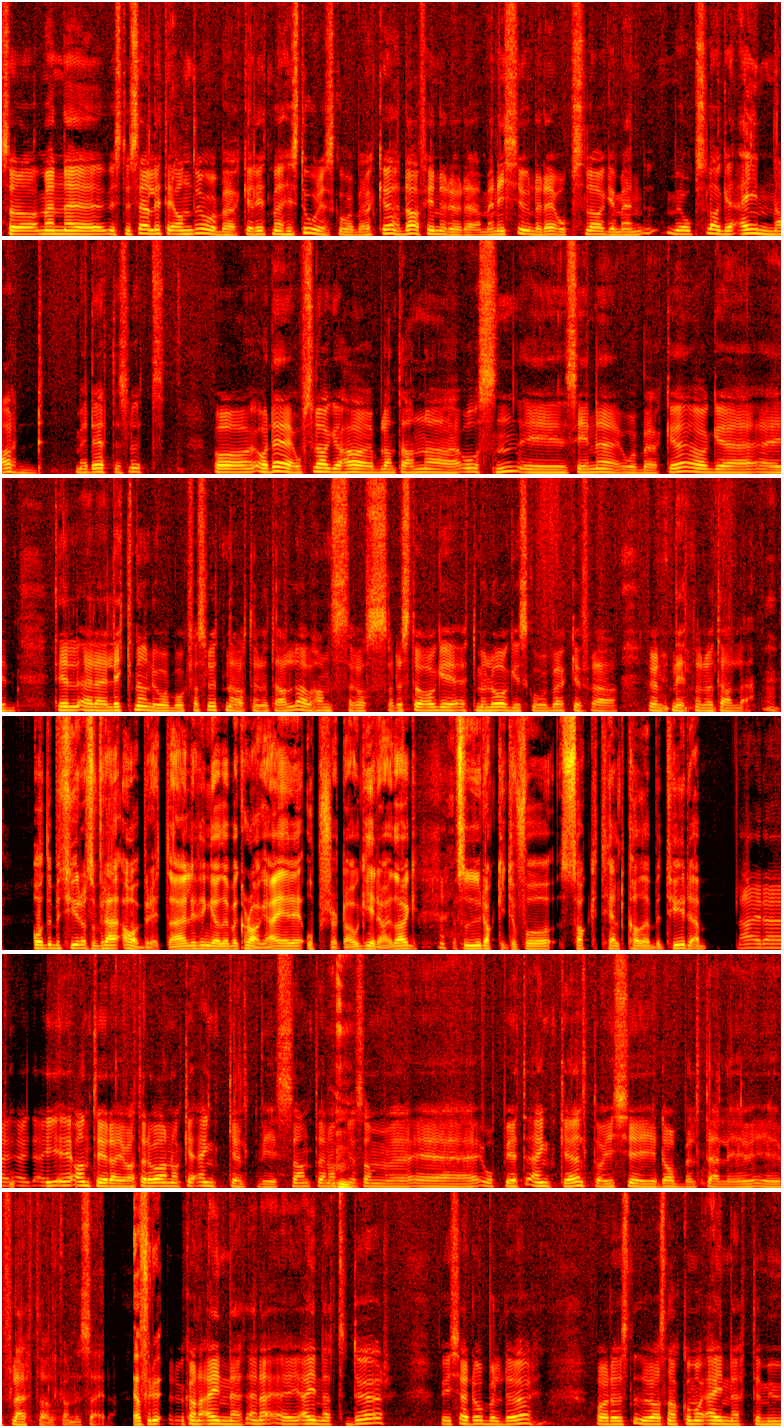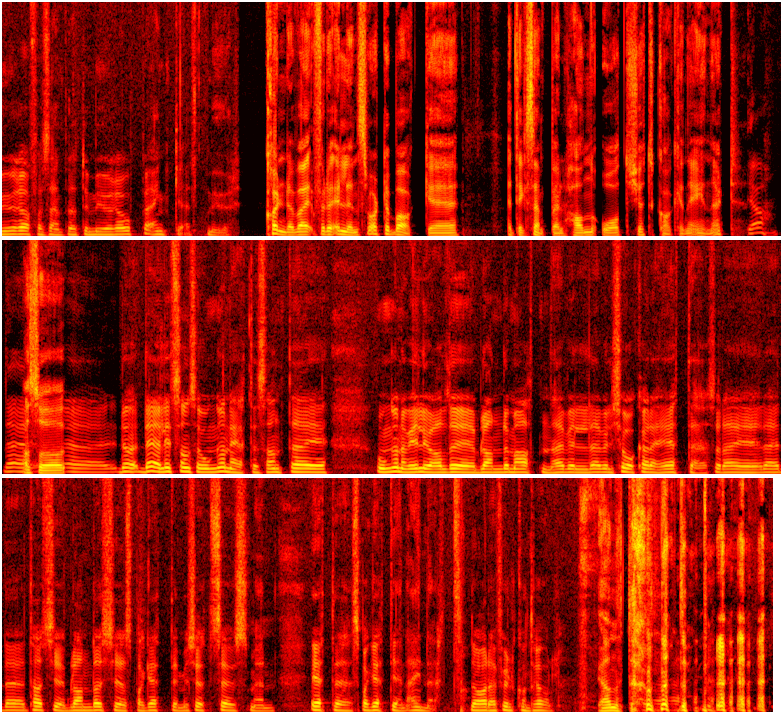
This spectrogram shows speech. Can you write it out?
Så, men eh, hvis du ser litt i andre ordbøker, litt mer historiske ordbøker, da finner du det. Men ikke under det oppslaget, men med oppslaget 'Einard' med det til slutt. Og, og det oppslaget har bl.a. Aasen i sine ordbøker. Og eh, til det en lignende ordbok fra slutten av 1800-tallet av Hans Ross. Og det står òg i etymologiske ordbøker fra rundt 1900-tallet. Og det betyr altså, for jeg avbrøt deg, litt, og det beklager jeg, jeg er oppskjørta og gira i dag, så du rakk ikke å få sagt helt hva det betyr. Jeg, Nei, det, jeg, jeg antyder jo at det var noe enkeltvis. sant? Det er noe som eh, er oppgitt enkelt, og ikke i dobbelt eller i, i flertall, kan du si. det. ja, for du, Du kan ha en en dør, og ikke en dobbel dør. Og det, har snakk om enette murer, f.eks. At du murer opp enkeltmur. kan det være, for Ellen svarte tilbake et eksempel. Han åt kjøttkakene Einert. Ja, det, er- Altså- det, det er litt sånn som ungene eter. sant? De, ungene vil jo aldri blande maten, de vil, de vil se hva de eter. Så de, de, de tar ikke, blander ikke spagetti med kjøttsaus, men eter spagettien einert. Da har de full kontroll. Ja, nettopp. nettopp.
